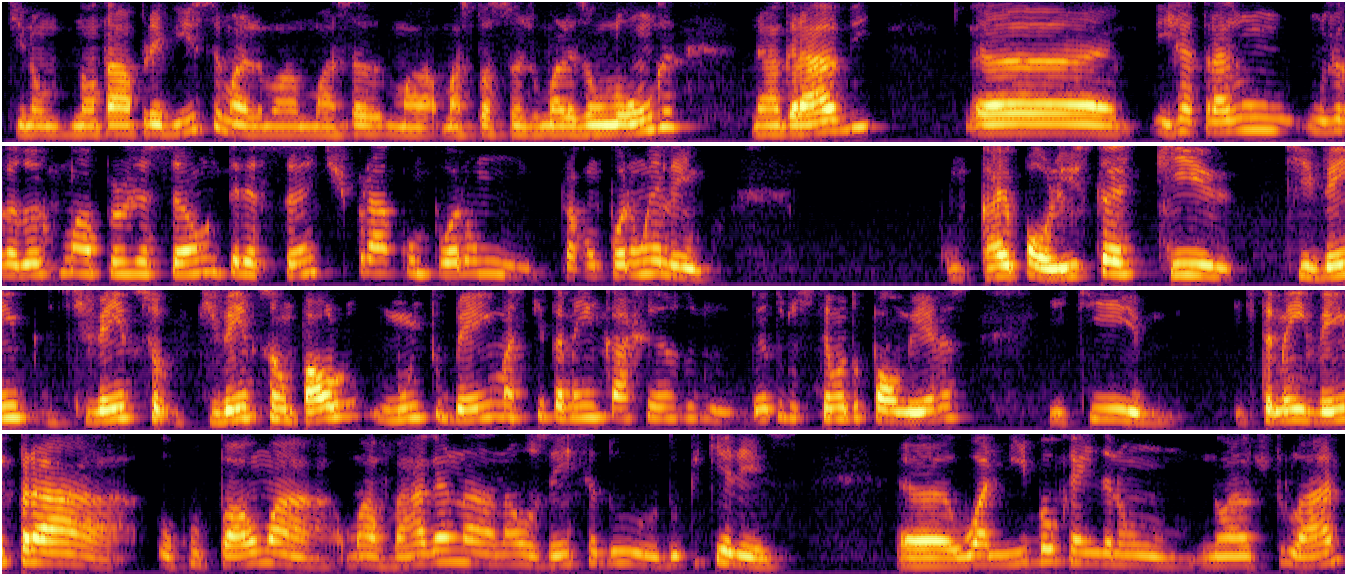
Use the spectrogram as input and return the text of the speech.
que não estava prevista, uma, uma, uma, uma, situação de uma lesão longa, né, grave, uh, e já traz um, um, jogador com uma projeção interessante para compor, um, compor um elenco. O Caio Paulista, que, que, vem, que, vem, que vem de São Paulo muito bem, mas que também encaixa dentro do, dentro do sistema do Palmeiras e que e que também vem para ocupar uma, uma vaga na, na ausência do, do Piquerez. Uh, o Aníbal, que ainda não, não é o titular,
